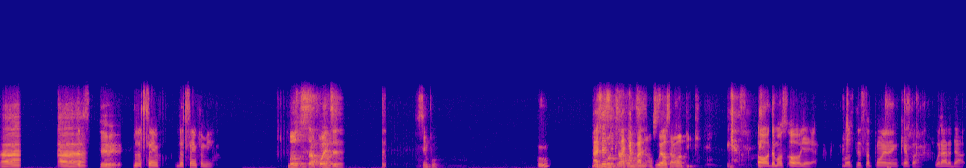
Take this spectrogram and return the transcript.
Uh, uh, David. The same. The same for me. Most disappointed. Simple. Who? I said simple. I kept now. Who else I want to pick? oh, the most. Oh yeah, yeah. Most disappointing Kepa, without a doubt.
